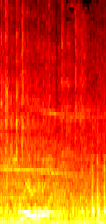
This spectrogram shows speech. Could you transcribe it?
destroyed.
